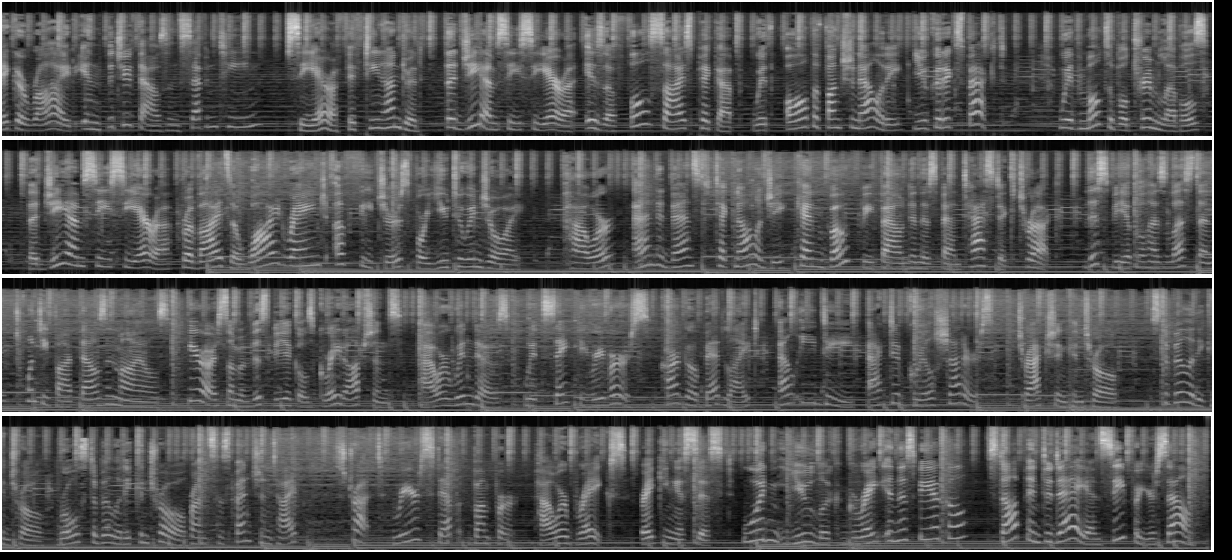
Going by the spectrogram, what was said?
Take a ride in the 2017 Sierra 1500. The GMC Sierra is a full-size pickup with all the functionality you could expect. With multiple trim levels, the GMC Sierra provides a wide range of features for you to enjoy. Power and advanced technology can both be found in this fantastic truck. This vehicle has less than 25,000 miles. Here are some of this vehicle's great options. Power windows with safety reverse, cargo bed light, LED, active grille shutters, traction control, stability control, roll stability control, front suspension type, strut, rear step bumper, power brakes, braking assist. Wouldn't you look great in this vehicle? Stop in today and see for yourself.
